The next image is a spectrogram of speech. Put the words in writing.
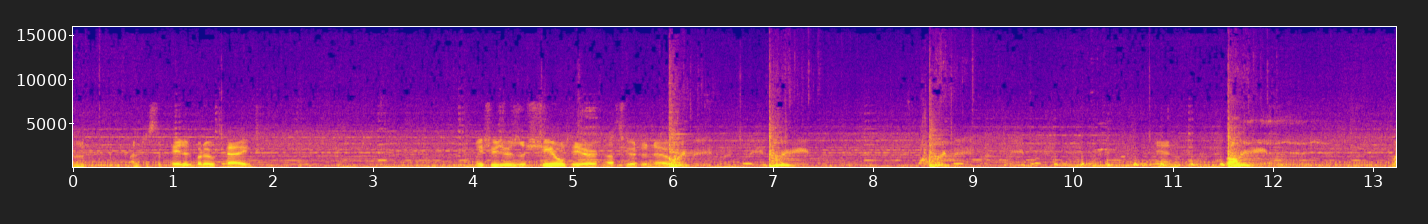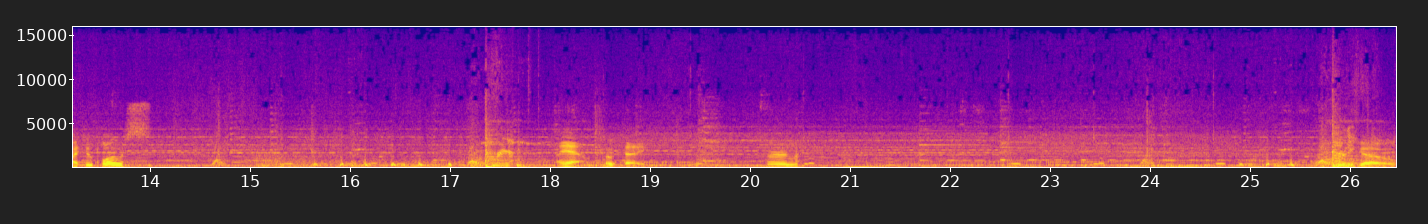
hmm. Anticipated, but okay. At least there's a shield here. That's good to know. And bump. Am I too close? Am. Okay. Turn. There we go.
